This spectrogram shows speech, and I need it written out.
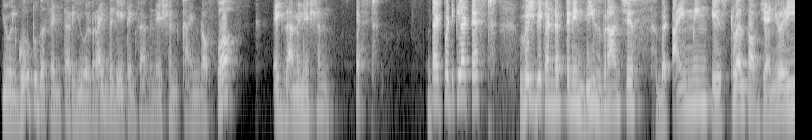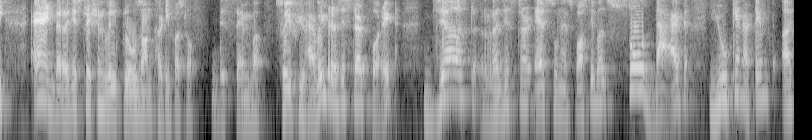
you will go to the center you will write the gate examination kind of a examination test that particular test will be conducted in these branches the timing is 12th of january and the registration will close on 31st of December. So if you haven't registered for it, just register as soon as possible so that you can attempt a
